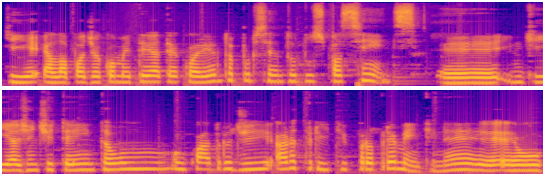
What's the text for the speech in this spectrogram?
que ela pode acometer até 40% dos pacientes, é, em que a gente tem então um quadro de artrite propriamente, né? É o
